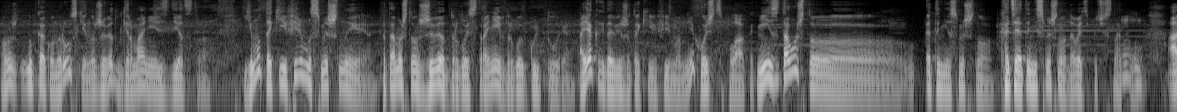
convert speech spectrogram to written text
Он, ну как, он русский, но живет в Германии с детства. Ему такие фильмы смешные, потому что он живет в другой стране и в другой культуре. А я, когда вижу такие фильмы, мне хочется плакать. Не из-за того, что это не смешно. Хотя это не смешно, давайте по чесноку. А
